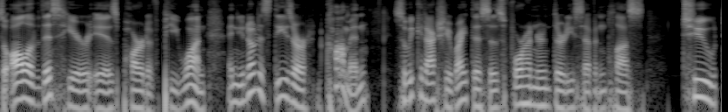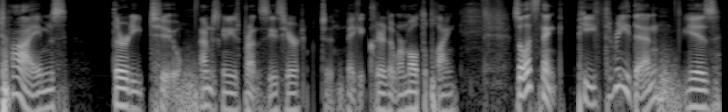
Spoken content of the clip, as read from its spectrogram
So all of this here is part of P1. And you notice these are common, so we could actually write this as 437 plus 2 times 32. I'm just going to use parentheses here to make it clear that we're multiplying. So let's think P3 then is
